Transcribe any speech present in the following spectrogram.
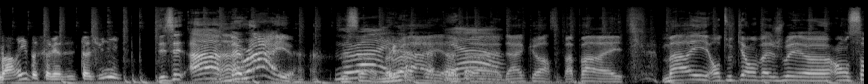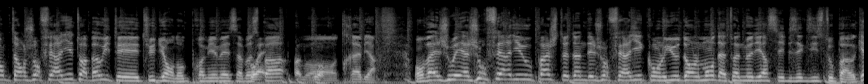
Marie, bah, ça vient des États-Unis. Des- Ah, Ah. Marie C'est ça, Mariah. Marie. Yeah. D'accord, c'est pas pareil. Marie, en tout cas, on va jouer euh, ensemble. T'es en jour férié, toi? Bah oui, t'es étudiant, donc 1er mai, ça bosse Ouais, pas? pas Bon, très bien. On va jouer à jour férié ou pas? Je te donne des jours fériés qui ont lieu dans le monde. À toi de me dire s'ils existent ou pas, ok?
